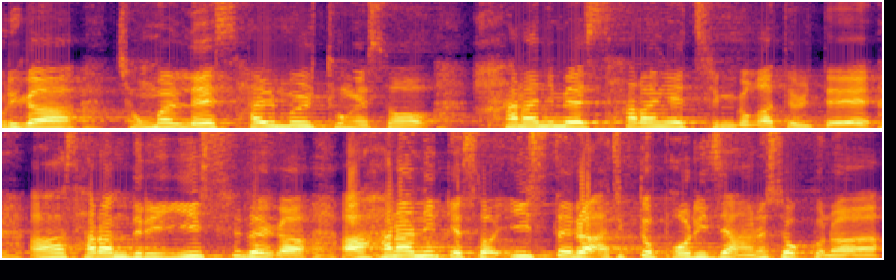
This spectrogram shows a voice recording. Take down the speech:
우리가 정말 내 삶을 통해서 하나님의 사랑의 증거가 될 때, 아, 사람들이 이 시대가, 아, 하나님께서 이 시대를 아직도 버리지 않으셨구나.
